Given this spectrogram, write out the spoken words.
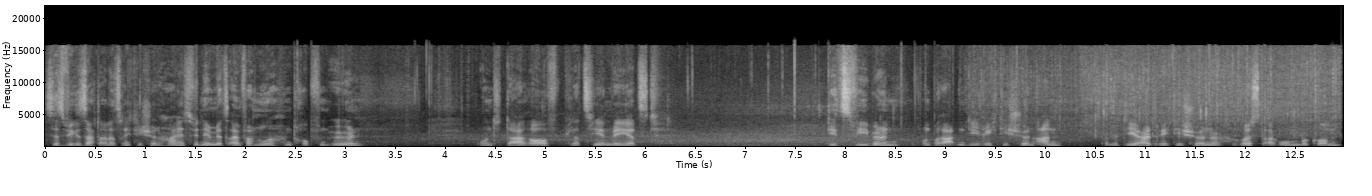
Es ist wie gesagt alles richtig schön heiß. Wir nehmen jetzt einfach nur einen Tropfen Öl und darauf platzieren wir jetzt die Zwiebeln und braten die richtig schön an, damit die halt richtig schöne Röstaromen bekommen.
